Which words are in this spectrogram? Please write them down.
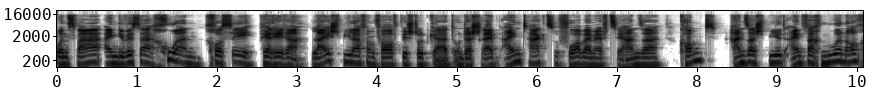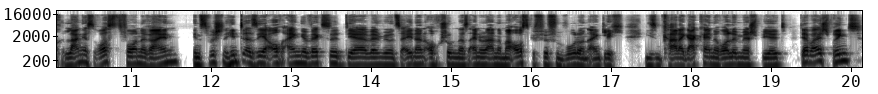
Und zwar ein gewisser Juan José Pereira, Leihspieler vom VfB Stuttgart, unterschreibt einen Tag zuvor beim FC Hansa, kommt Hansa spielt einfach nur noch langes Rost vorne rein. Inzwischen Hinterseher auch eingewechselt, der, wenn wir uns erinnern, auch schon das ein oder andere Mal ausgepfiffen wurde und eigentlich in diesem Kader gar keine Rolle mehr spielt. Der Ball springt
